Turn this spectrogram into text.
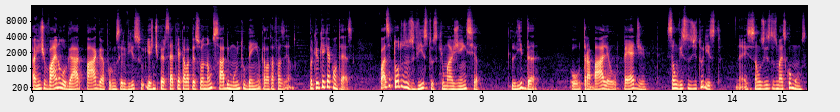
a gente vai no lugar, paga por um serviço e a gente percebe que aquela pessoa não sabe muito bem o que ela está fazendo. Porque o que, que acontece? Quase todos os vistos que uma agência lida ou trabalha ou pede são vistos de turista. Né? Esses são os vistos mais comuns.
